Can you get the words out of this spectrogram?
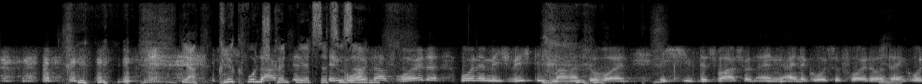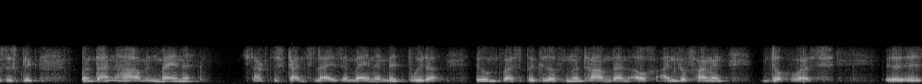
ja, Glückwunsch Sagt könnten wir jetzt dazu sagen. In großer Freude, ohne mich wichtig machen zu wollen. Ich, das war schon ein, eine große Freude und ja. ein großes Glück. Und dann haben meine, ich sage das ganz leise, meine Mitbrüder irgendwas begriffen und haben dann auch angefangen, doch was äh,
